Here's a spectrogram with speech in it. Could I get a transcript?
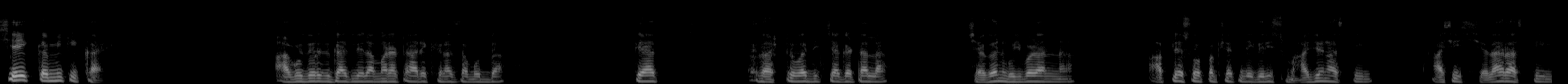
शे कमी की काय? अगोदरच गाजलेला मराठा आरक्षणाचा मुद्दा त्यात राष्ट्रवादीच्या गटाला छगन भुजबळांना आपल्या स्वपक्षातले गिरीश महाजन असतील आशिष शेलार असतील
